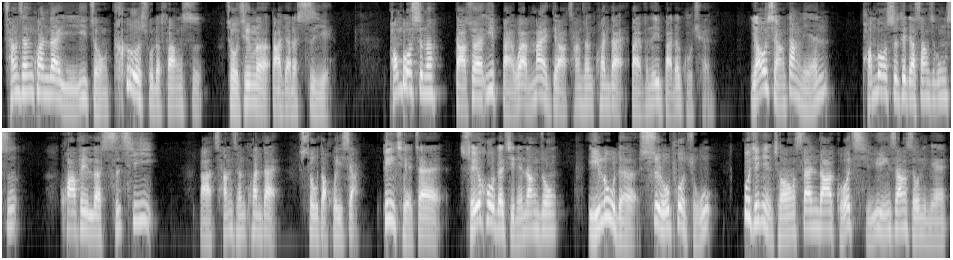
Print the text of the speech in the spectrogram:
长城宽带以一种特殊的方式走进了大家的视野。彭博士呢，打算一百万卖掉长城宽带百分之一百的股权。遥想当年，彭博士这家上市公司。花费了十七亿，把长城宽带收到麾下，并且在随后的几年当中，一路的势如破竹，不仅仅从三大国企运营商手里面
